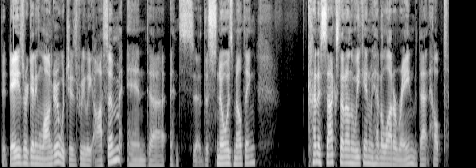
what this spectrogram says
the days are getting longer, which is really awesome. And, uh, and uh, the snow is melting. Kind of sucks that on the weekend we had a lot of rain, but that helped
